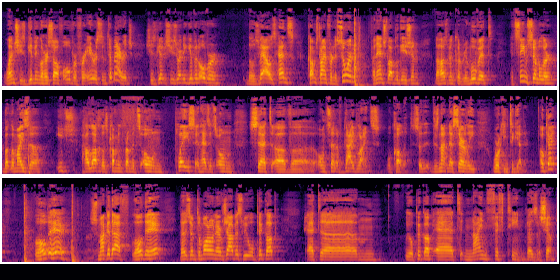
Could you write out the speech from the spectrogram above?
when she's giving herself over for eris into marriage. She's give, she's already given over those vows. Hence, comes time for nisuin, financial obligation. The husband could remove it. It seems similar, but lamaisa, each halacha is coming from its own place and has its own set of uh, own set of guidelines. We'll call it. So there's not necessarily working together. Okay, we'll hold it here. Shmakadaf. We'll hold it here. Hashem. Tomorrow in Erev Shabbos we will pick up at um, we will pick up at nine fifteen. Bez Hashem.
